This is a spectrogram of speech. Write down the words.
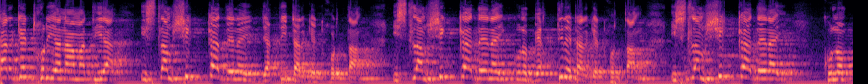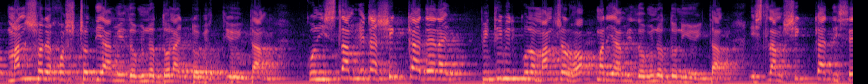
টার্গেট করিয়া না মাতিয়া, ইসলাম শিক্ষা দে নাই জাতি টার্গেট করতাম ইসলাম শিক্ষা দে নাই কোনো ব্যক্তিরে টার্গেট করতাম ইসলাম শিক্ষা দে নাই কোনো মানুষের কষ্ট দিয়ে আমি জমিন দনাঢ্য ব্যক্তি হইতাম। কোন ইসলাম এটা শিক্ষা দেয় নাই, পৃথিবীর কোনো মানুষের হক মারি আমি জমিন দনী হইতাম। ইসলাম শিক্ষা দিছে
